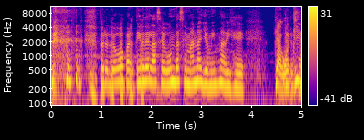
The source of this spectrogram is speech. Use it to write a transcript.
Pero luego a partir de la segunda semana yo misma dije, ¿Qué hago aquí?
